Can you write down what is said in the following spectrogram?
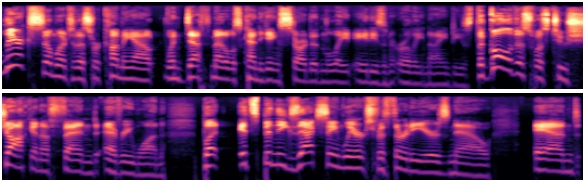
lyrics similar to this were coming out when death metal was kind of getting started in the late 80s and early 90s. The goal of this was to shock and offend everyone, but it's been the exact same lyrics for 30 years now. And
